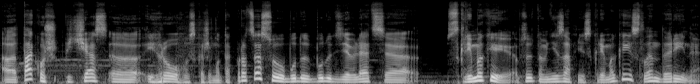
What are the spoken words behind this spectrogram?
А також під час е, ігрового, скажімо так, процесу будуть, будуть з'являтися скрімаки, абсолютно внезапні скрімаки Слендеріни.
